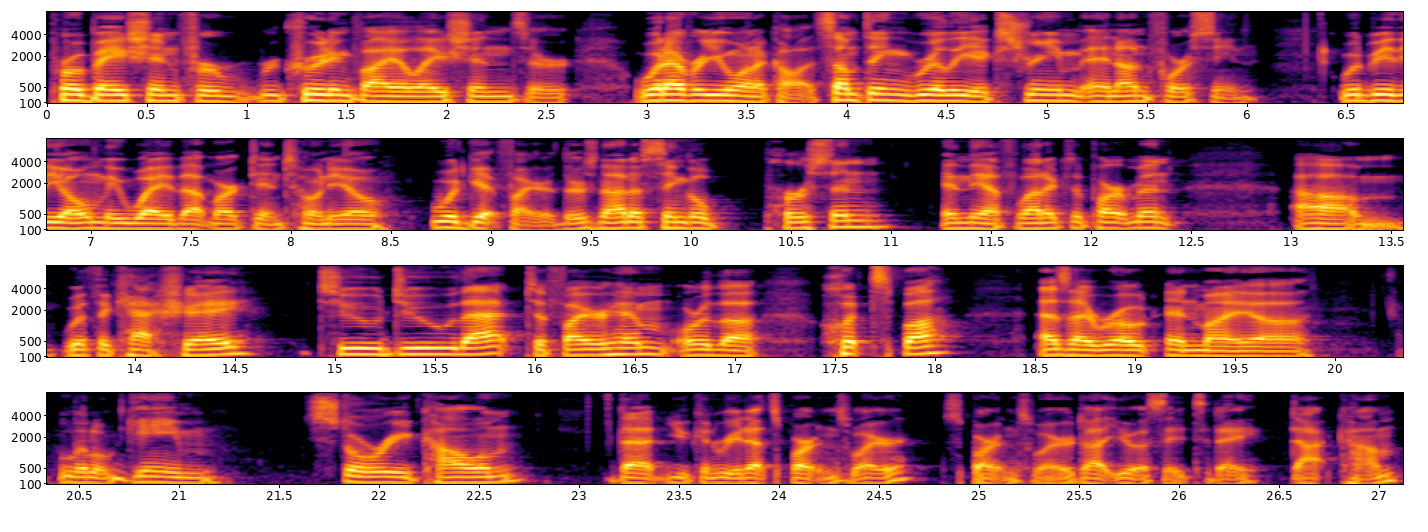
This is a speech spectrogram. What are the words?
probation for recruiting violations or whatever you want to call it something really extreme and unforeseen would be the only way that mark dantonio would get fired there's not a single person in the athletic department um, with the cachet to do that, to fire him, or the chutzpah, as I wrote in my uh, little game story column that you can read at Spartans Wire, spartanswire.usatoday.com.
